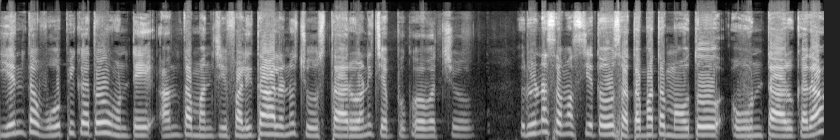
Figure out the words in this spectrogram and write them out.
ఎంత ఓపికతో ఉంటే అంత మంచి ఫలితాలను చూస్తారు అని చెప్పుకోవచ్చు. రుణ సమస్యతో సతమతం అవుతూ ఉంటారు కదా?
